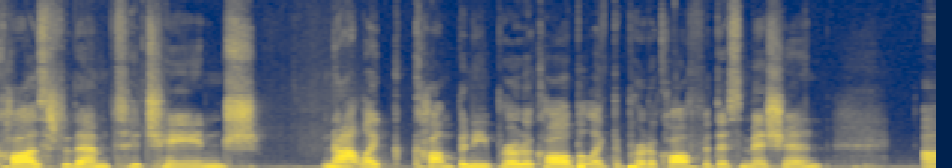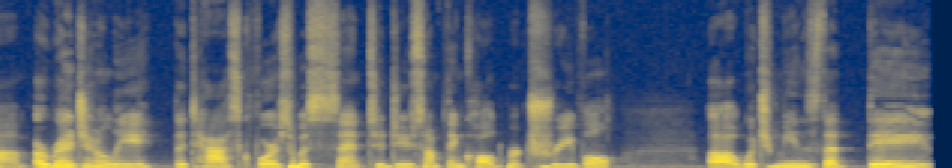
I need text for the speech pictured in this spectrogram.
caused them to change not like company protocol, but like the protocol for this mission. Um, originally, the task force was sent to do something called retrieval, uh, which means that they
